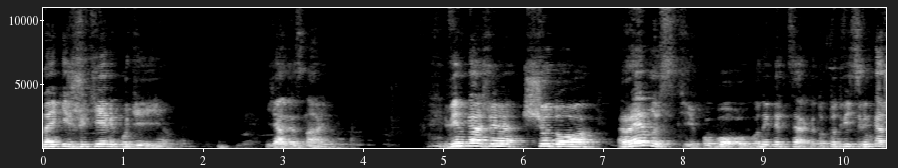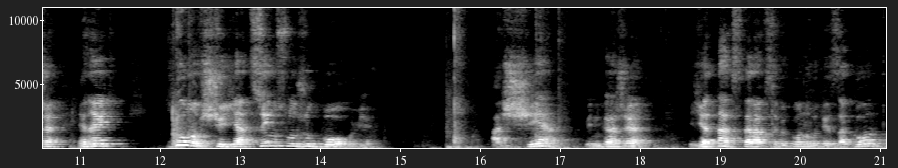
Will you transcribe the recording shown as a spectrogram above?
на якісь життєві події. Я не знаю. Він каже щодо ревності по Богу, гонитель церкви. Тобто, дивіться, він каже, я навіть думав, що я цим служу Богові. А ще він каже, я так старався виконувати закон,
